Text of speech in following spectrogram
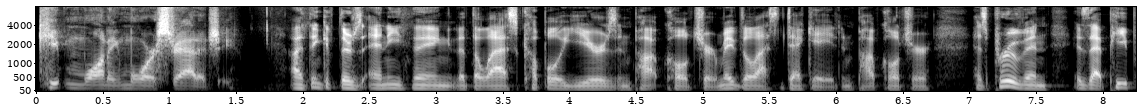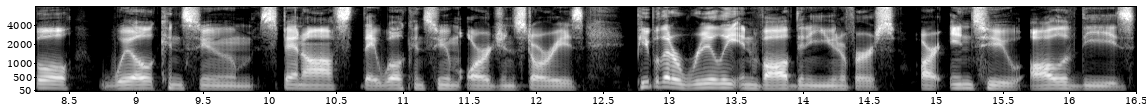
keep them wanting more strategy. I think if there's anything that the last couple of years in pop culture, maybe the last decade in pop culture has proven, is that people will consume spin offs, they will consume origin stories. People that are really involved in a universe are into all of these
